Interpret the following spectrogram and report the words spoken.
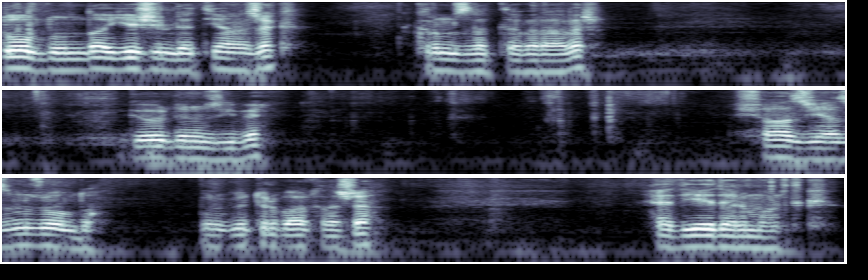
Dolduğunda yeşil led yanacak. Kırmızı ledle beraber. Gördüğünüz gibi şarj cihazımız oldu. Bunu götürüp arkadaşa hediye edelim artık.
